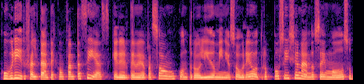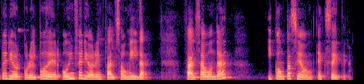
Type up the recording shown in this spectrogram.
cubrir faltantes con fantasías, querer tener razón, control y dominio sobre otros, posicionándose en modo superior por el poder o inferior en falsa humildad, falsa bondad y compasión, etc.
